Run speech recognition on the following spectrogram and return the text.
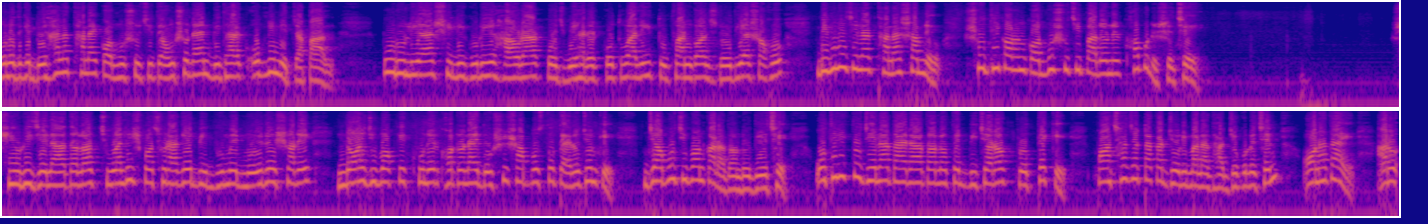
অন্যদিকে বেহালা থানায় কর্মসূচিতে অংশ নেন বিধায়ক অগ্নিমিত্রা পাল। পুরুলিয়া, শিলিগুড়ি, হাওড়া, কোচবিহারের কোতোয়ালি, তুফানগঞ্জ, নদিয়া সহ বিভিন্ন জেলার থানার সামনেও শুদ্ধিকরণ কর্মসূচি পালনের খবর এসেছে। সিউড়ি জেলা আদালত চুয়াল্লিশ বছর আগে বীরভূমের ময়ূরেশ্বরে নয় যুবককে খুনের ঘটনায় দোষী সাব্যস্ত তেরো জনকে যাবজ্জীবন কারাদণ্ড দিয়েছে। অতিরিক্ত জেলা দায়রা আদালতের বিচারক প্রত্যেককে পাঁচ হাজার টাকার জরিমানা ধার্য করেছেন। অনাদায়ে আরও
